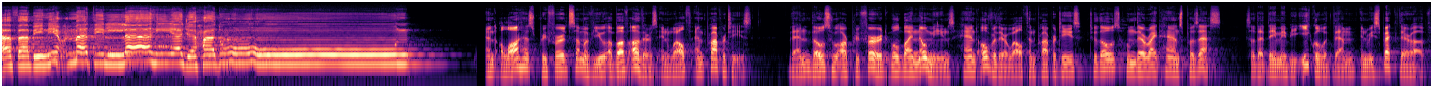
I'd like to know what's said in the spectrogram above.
افبنعمه الله يجحدون And Allah has preferred some of you above others in wealth and properties. Then those who are preferred will by no means hand over their wealth and properties to those whom their right hands possess, so that they may be equal with them in respect thereof.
